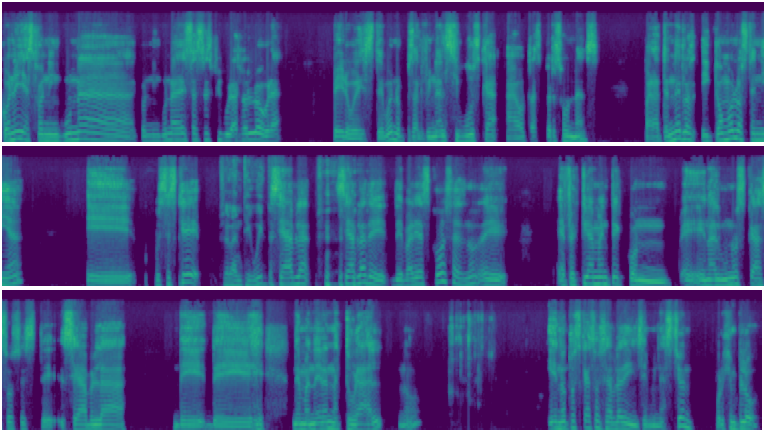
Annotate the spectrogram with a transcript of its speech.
con ellas, con ninguna, con ninguna de esas tres figuras lo logra, pero este, bueno, pues al final sí busca a otras personas para tenerlos. ¿Y cómo los tenía? Eh, pues es que Pues la antigüita. se habla, se habla de, de varias cosas, ¿no? Eh, efectivamente, con, eh, en algunos casos este, se habla de, de, de manera natural, ¿no? Y en otros casos se habla de inseminación. Por ejemplo,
